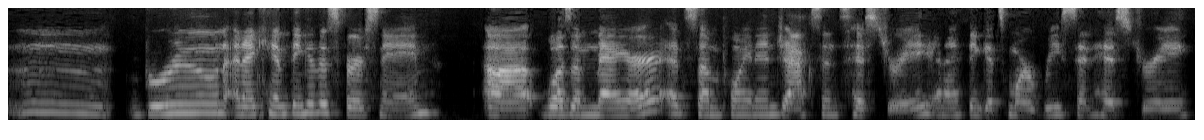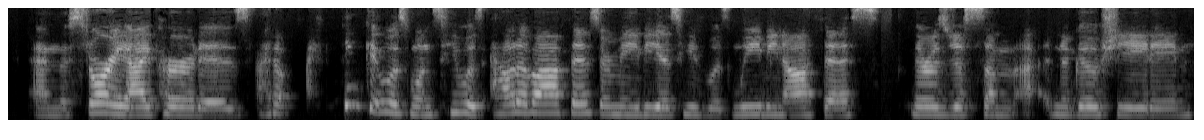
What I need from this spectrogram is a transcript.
mm, Brune, and I can't think of his first name, uh, was a mayor at some point in Jackson's history, and I think it's more recent history. And the story I've heard is I don't. I think it was once he was out of office, or maybe as he was leaving office, there was just some uh, negotiating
